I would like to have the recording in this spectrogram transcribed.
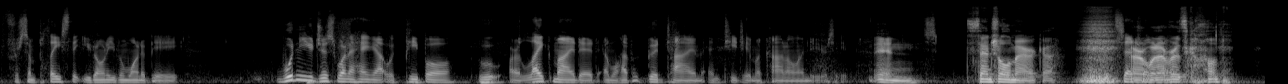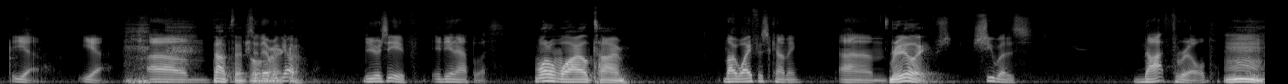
for some place that you don't even want to be wouldn't you just want to hang out with people who are like-minded and will have a good time and TJ McConnell on New Year's Eve? in Central America. Central or whatever America. it's called. Yeah, yeah. Um, Not Central so there we go. New Year's Eve, Indianapolis. What a wild time. My wife is coming. Um, Really? she was not thrilled. Mm.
